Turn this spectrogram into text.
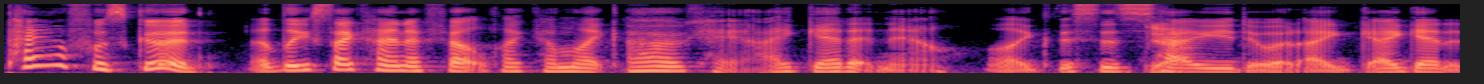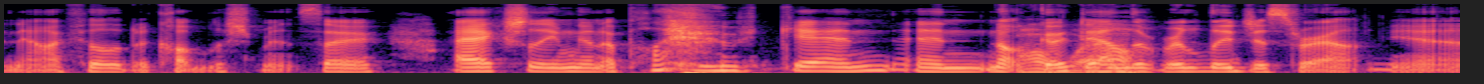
payoff was good. At least I kind of felt like I'm like, oh, okay, I get it now. Like, this is Yeah. how you do it. I, I get it now. I feel an accomplishment. So, I actually am going to play it again and not Oh, go down the religious route. Yeah.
